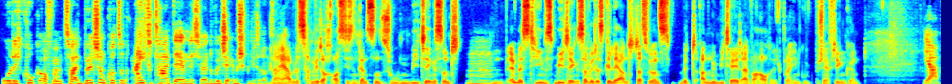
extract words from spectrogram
Oder ich gucke auf meinem zweiten Bildschirm kurz und eigentlich total dämlich, weil du willst ja im Spiel drin sein. Naja, aber das haben wir doch aus diesen ganzen Zoom-Meetings und Hm. MS Teams-Meetings haben wir das gelernt, dass wir uns mit Anonymität einfach auch entsprechend gut beschäftigen können. Ja,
